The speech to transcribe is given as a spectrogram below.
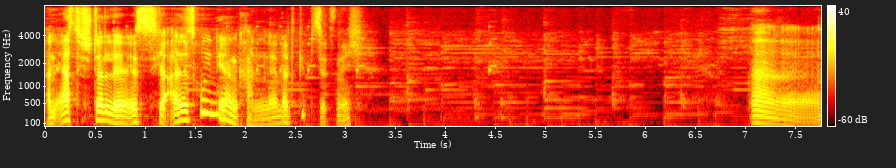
an erster Stelle ist hier alles ruinieren kann. Ne? Das gibt es jetzt nicht. Äh,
